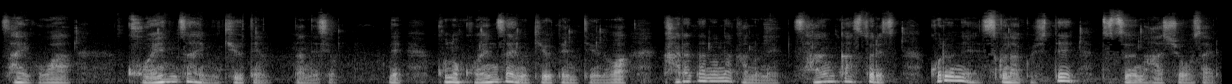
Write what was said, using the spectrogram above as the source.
最後はコエンザイム Q 点なんですよ。で、このコエンザイム Q 点っていうのは体の中のね、酸化ストレス、これをね、少なくして頭痛の発症を抑える。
